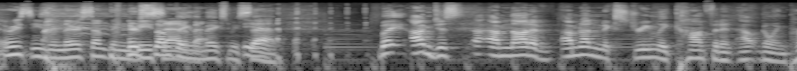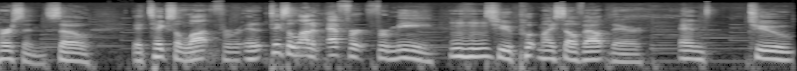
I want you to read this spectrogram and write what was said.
Every season, there's something. to There's something that makes me Yeah. sad. But I'm just I'm not a I'm not an extremely confident outgoing person. So it takes a lot for it takes a lot of effort for me Mm-hmm. to put myself out there and to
